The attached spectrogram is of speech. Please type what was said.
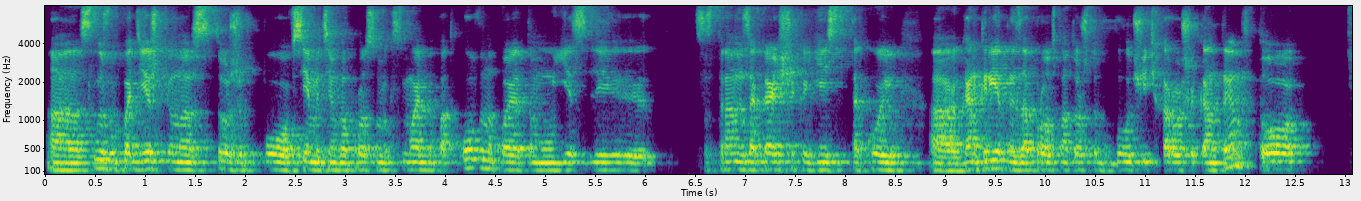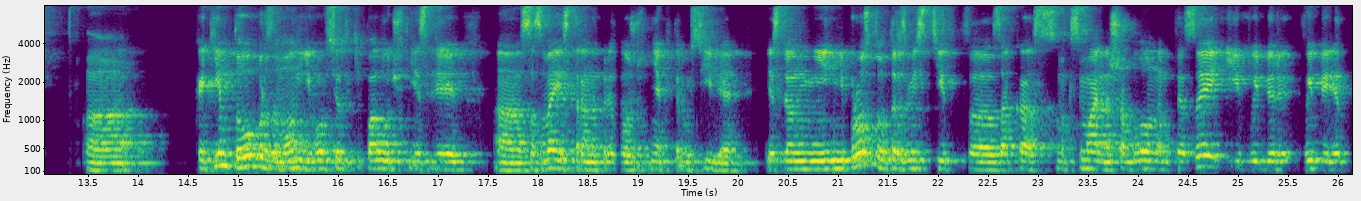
А, служба поддержки у нас тоже по всем этим вопросам максимально подкована, поэтому если со стороны заказчика есть такой а, конкретный запрос на то, чтобы получить хороший контент, то а, каким-то образом он его все-таки получит, если со своей стороны приложит некоторые усилия. Если он не, не просто вот разместит заказ с максимально шаблонным ТЗ и выберет, выберет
